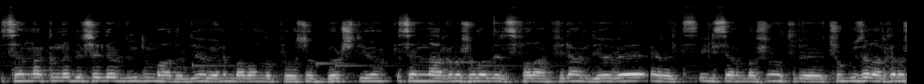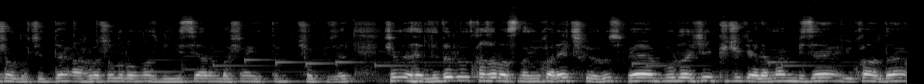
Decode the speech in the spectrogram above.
Senin hakkında bir şeyler duydum Bahadır diyor. Benim babam da Profesör Birch diyor. Seninle arkadaş olabiliriz falan filan diyor ve evet bilgisayarın başına oturuyor. Çok güzel arkadaş olduk cidden. Arkadaş olur olmaz bilgisayarın başına gittim. Çok güzel. Şimdi Littlewood kasabasından yukarıya çıkıyoruz ve buradaki küçük eleman bize yukarıda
